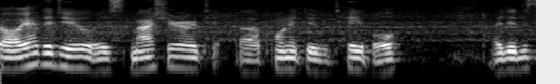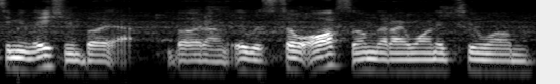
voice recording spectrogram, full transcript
So all you have to do is smash your uh, opponent through the table. I did the simulation, but but um, it was so awesome that I wanted to um,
